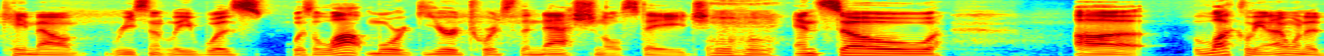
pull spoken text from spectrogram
came out recently was was a lot more geared towards the national stage, and so, uh, luckily, and I don't want to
